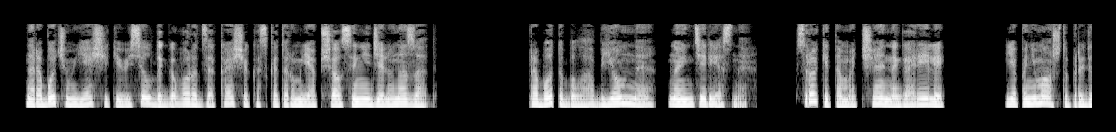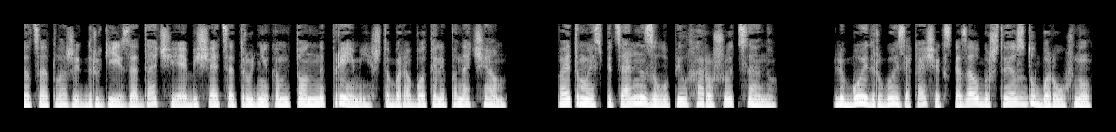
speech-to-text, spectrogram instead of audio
На рабочем ящике висел договор от заказчика, с которым я общался неделю назад. Работа была объемная, но интересная. Сроки там отчаянно горели. Я понимал, что придется отложить другие задачи и обещать сотрудникам тонны премий, чтобы работали по ночам. Поэтому я специально залупил хорошую цену. Любой другой заказчик сказал бы, что я с дуба рухнул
